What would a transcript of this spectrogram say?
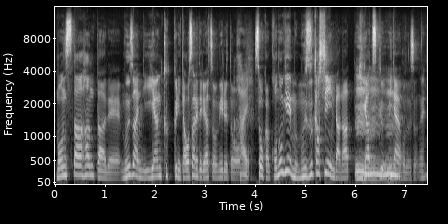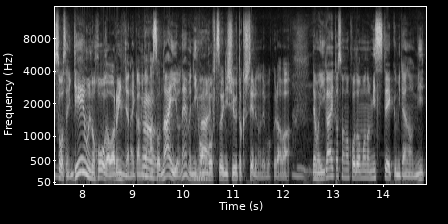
モンスターハンターで無残にイアン・クックに倒されてるやつを見ると、はい。そうかこのゲーム難しいんだなって気がつうんうんうんくみたいなことですよね。そうですね。ゲームの方が悪いんじゃないかみたいな発想うん。ないよね、日本ない語普通に習得してるので僕らは。でも意外とその子供のミステイクみたいなのをみ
